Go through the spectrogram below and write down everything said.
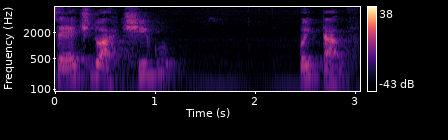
7 do artigo 8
